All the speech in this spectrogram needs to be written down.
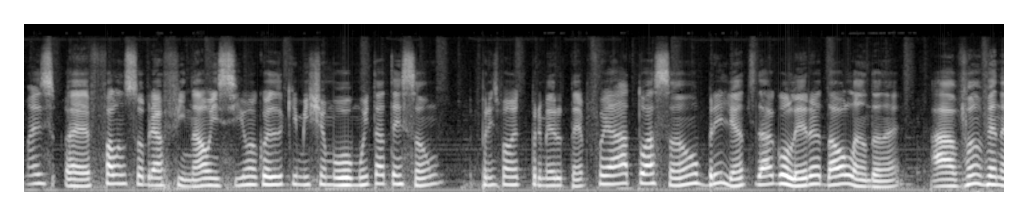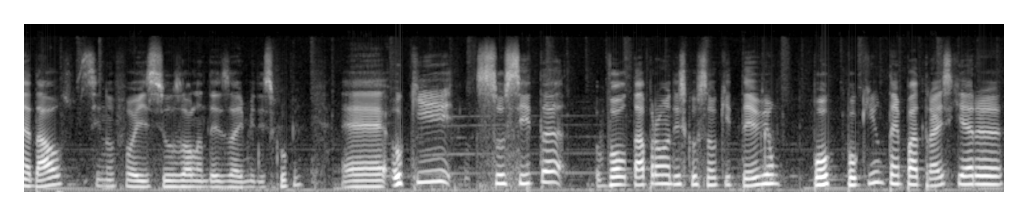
mas é, falando sobre a final em si, uma coisa que me chamou muita atenção, principalmente no primeiro tempo, foi a atuação brilhante da goleira da Holanda, né? A Van Venedal, se não foi isso, os holandeses aí me desculpem. É, o que suscita voltar para uma discussão que teve um pouco, pouquinho tempo atrás, que era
